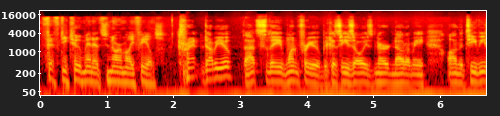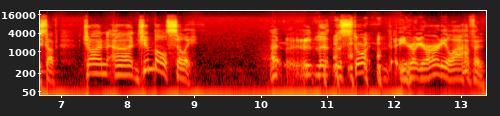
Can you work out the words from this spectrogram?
52 minutes normally feels. Trent W, that's the one for you because he's always nerding out on me on the TV stuff. John, uh, Jim Balsillie. Uh, the the story you're you're already laughing.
